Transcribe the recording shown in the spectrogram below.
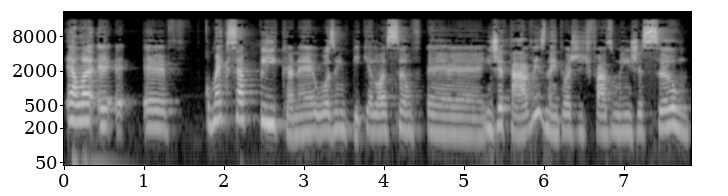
ela é, é, é, como é que se aplica, né, o Ozempic? Elas são é, injetáveis, né? Então a gente faz uma injeção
